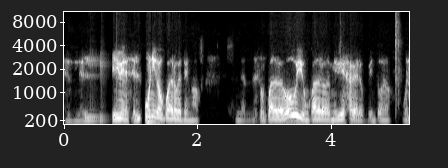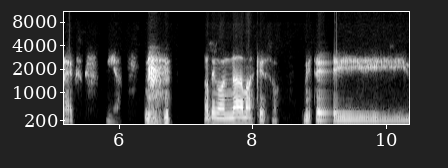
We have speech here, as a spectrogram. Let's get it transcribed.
en el living, es el único cuadro que tengo. Es un cuadro de Bowie y un cuadro de mi vieja que lo pintó una ex mía. no tengo nada más que eso, ¿viste? Y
